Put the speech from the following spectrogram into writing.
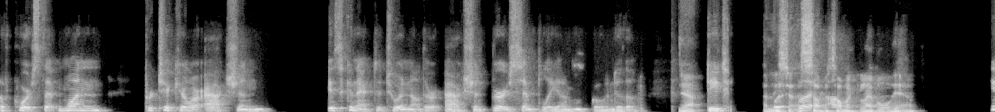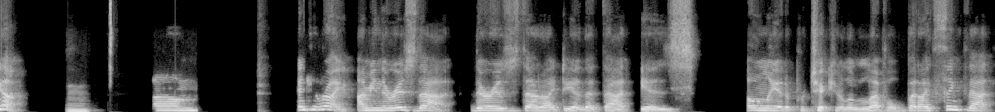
of course, that one particular action is connected to another action. Very simply, I'm going to the yeah detail. At least but, at a subatomic uh, level, yeah. Yeah. Mm. Um, and you're right. I mean, there is that. There is that idea that that is only at a particular level. But I think that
